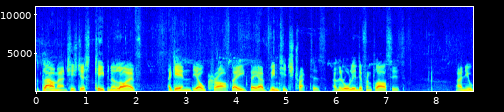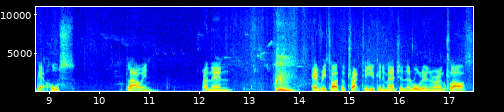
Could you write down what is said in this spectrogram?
the plough match is just keeping alive again the old craft. They they have vintage tractors and they're all in different classes. And you'll get horse ploughing and then every type of tractor you can imagine. They're all in their own class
